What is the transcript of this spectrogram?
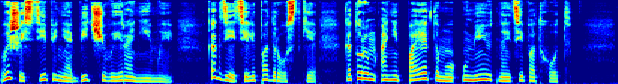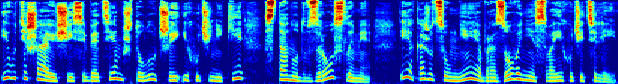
Высшей степени обидчивые и ранимые, как дети или подростки, которым они поэтому умеют найти подход. И утешающие себя тем, что лучшие их ученики станут взрослыми и окажутся умнее и образованнее своих учителей.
